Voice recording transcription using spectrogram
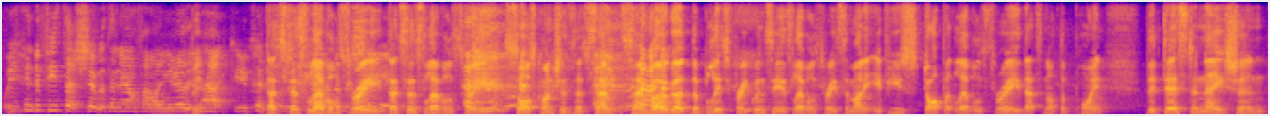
Well, you can defeat that shit with a nail file, and you know that But you, ha- you could. That's just level three. That's just level three source consciousness. Sam, Samboga, the bliss frequency is level three samadhi. If you stop at level three, that's not the point. The destination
